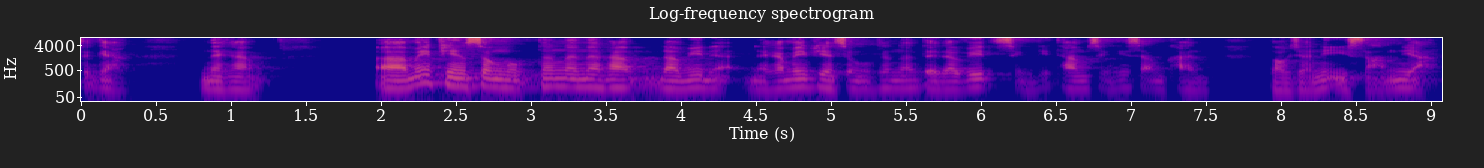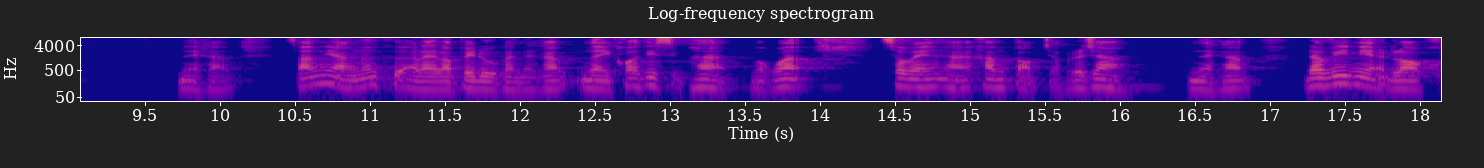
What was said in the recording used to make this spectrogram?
สักอย่างนะครับไม่เพียงสงบทั้งนั้นนะครับ ดาวิดเนี่ยนะครับไม่เพียงสงบเท่านั้นแต่ดาวิดสิ่งที่ทำสิ่งที่สำคัญต่อจากนี้อีก 3 อย่าง นะครับสามอย่างนั้นคืออะไรเราไปดูกันนะครับ ในข้อที่ 15 บอกว่าแสวงหาคำตอบจากพระเจ้านะครับ ดาวิดเนี่ยรอค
